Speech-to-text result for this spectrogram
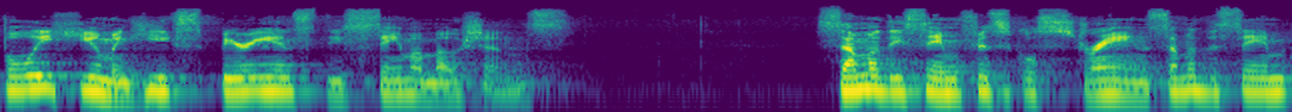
fully human. He experienced these same emotions, some of these same physical strains, some of the same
